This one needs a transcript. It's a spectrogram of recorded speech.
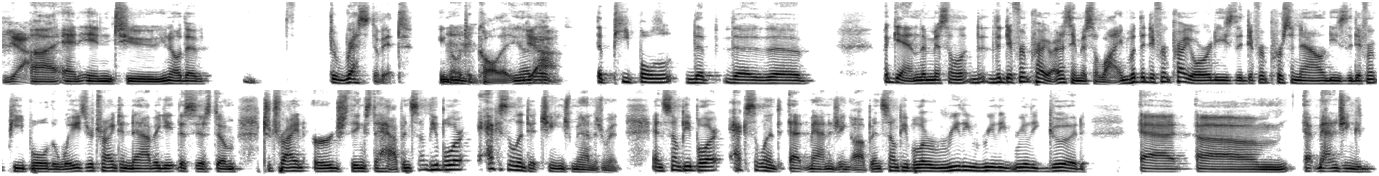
Yeah, uh, and into you know the the rest of it. You know mm. to call it. You know, yeah. the, the people, the the the again the misal- the different priorities. I don't say misaligned, but the different priorities, the different personalities, the different people, the ways you're trying to navigate the system to try and urge things to happen. Some people are excellent at change management, and some people are excellent at managing up, and some people are really, really, really good at um, at managing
